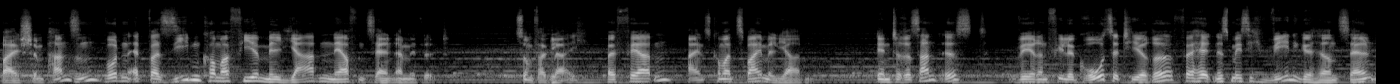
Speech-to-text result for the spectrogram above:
Bei Schimpansen wurden etwa 7,4 Milliarden Nervenzellen ermittelt. Zum Vergleich bei Pferden 1,2 Milliarden. Interessant ist, während viele große Tiere verhältnismäßig wenige Hirnzellen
